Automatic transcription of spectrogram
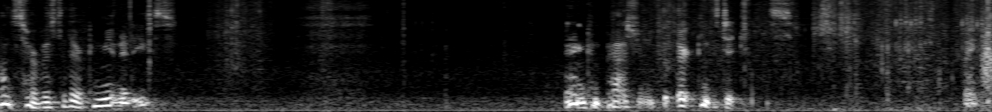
on service to their communities and compassion for their constituents. Thank you.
